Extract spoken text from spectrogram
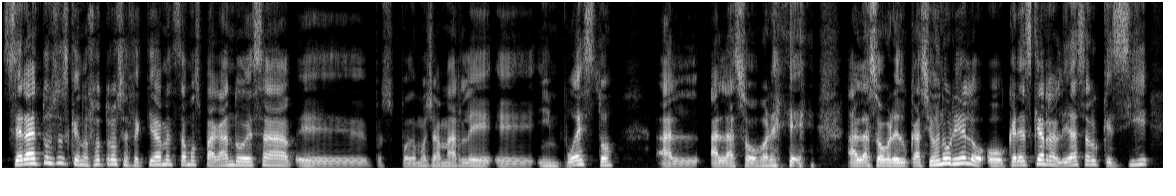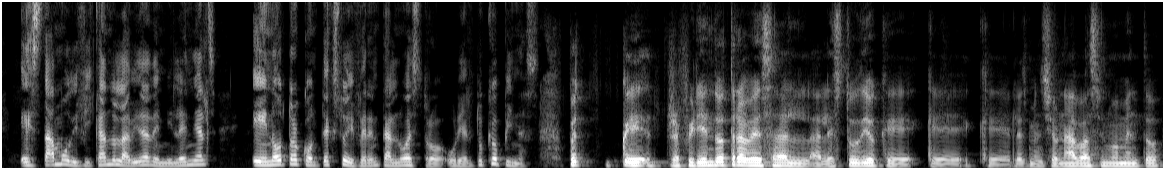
¿Será entonces que nosotros efectivamente estamos pagando esa, eh, pues podemos llamarle eh, impuesto al- a, la sobre, a la sobreeducación, Uriel? ¿O, o crees que en realidad es algo que sí está modificando la vida de millennials en otro contexto diferente al nuestro, Uriel? ¿Tú qué opinas? Pues, refiriendo otra vez al, estudio que, les mencionaba hace un momento,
